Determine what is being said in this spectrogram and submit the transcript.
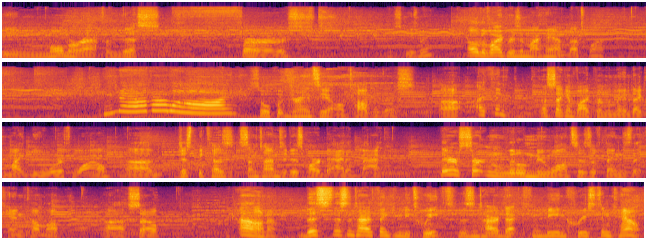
the Momorat from this first. Excuse me? Oh, the Viper's in my hand, that's why. Never mind! So we'll put Drancia on top of this. Uh, I think a second Viper in the main deck might be worthwhile, um, just because sometimes it is hard to add it back. There are certain little nuances of things that can come up, uh, so I don't know. This this entire thing can be tweaked. This entire deck can be increased in count.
